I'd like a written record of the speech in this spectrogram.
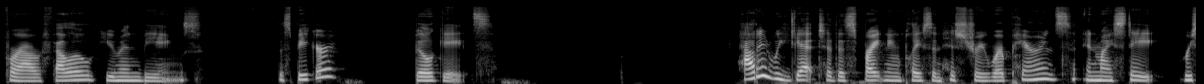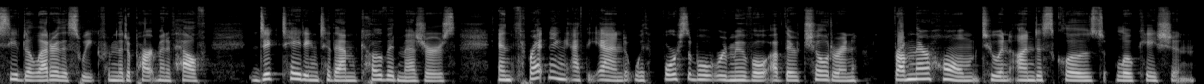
for our fellow human beings. The speaker? Bill Gates. How did we get to this frightening place in history where parents in my state received a letter this week from the Department of Health dictating to them COVID measures and threatening at the end with forcible removal of their children from their home to an undisclosed location?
